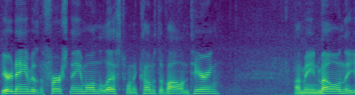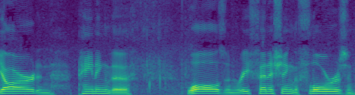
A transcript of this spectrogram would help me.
Your name is the first name on the list when it comes to volunteering. I mean, mowing the yard and painting the walls and refinishing the floors and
